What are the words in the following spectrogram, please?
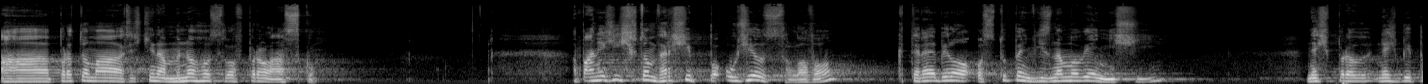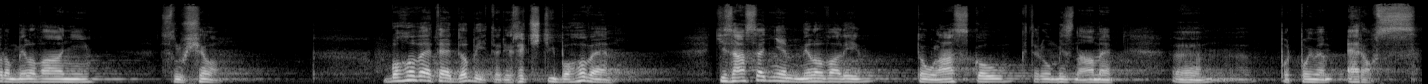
a proto má řečtina mnoho slov pro lásku. A pán Ježíš v tom verši použil slovo, které bylo o stupeň významově nižší, než, pro, než by pro milování slušelo. Bohové té doby, tedy řečtí bohové, ti zásadně milovali tou láskou, kterou my známe eh, pod pojmem eros.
